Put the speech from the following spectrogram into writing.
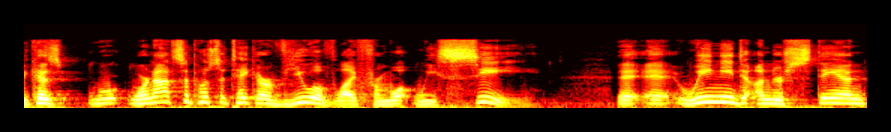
Because we're not supposed to take our view of life from what we see. We need to understand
